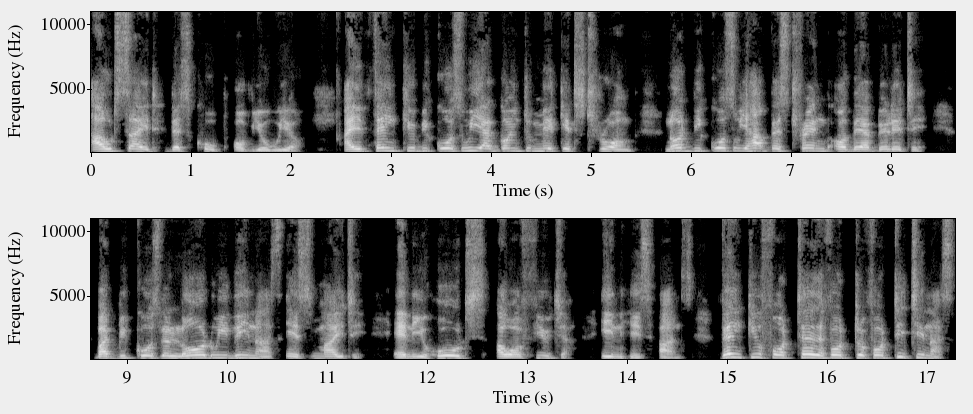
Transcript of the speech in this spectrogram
outside the scope of your will. I thank you because we are going to make it strong, not because we have the strength or the ability, but because the Lord within us is mighty and he holds our future in his hands. Thank you for, te- for, for teaching us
